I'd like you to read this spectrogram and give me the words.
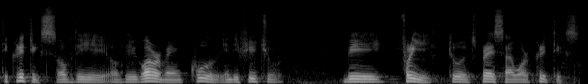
the critics of the, of the government, could in the future be free to express our critics.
